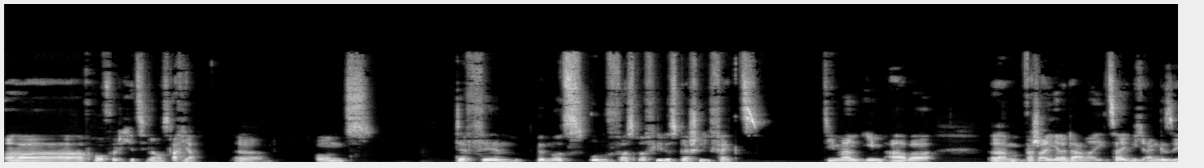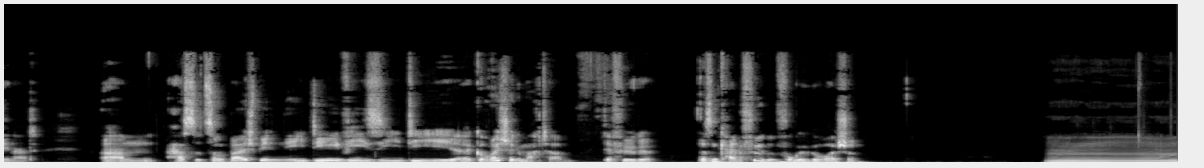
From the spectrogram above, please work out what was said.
Äh, worauf wollte ich jetzt hinaus? Ach ja. Äh, und der Film benutzt unfassbar viele Special Effects, die man ihm aber ähm, wahrscheinlich in der damaligen Zeit nicht angesehen hat. Ähm, hast du zum Beispiel eine Idee, wie sie die äh, Geräusche gemacht haben, der Vögel? Das sind keine Vögel, Vogelgeräusche. Mm,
